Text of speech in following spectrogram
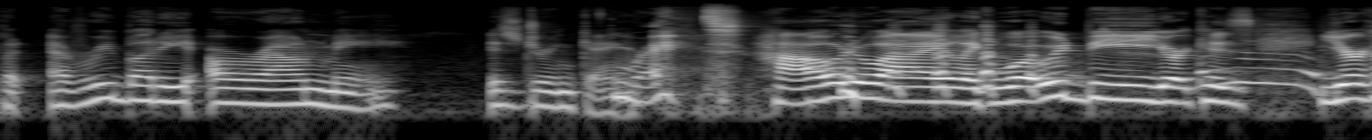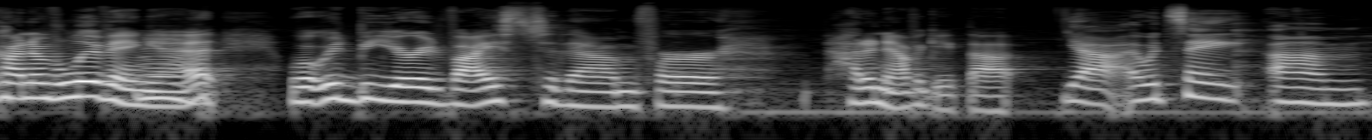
but everybody around me is drinking. Right. How do I like what would be your cuz you're kind of living Mm. it. What would be your advice to them for how to navigate that? Yeah, I would say, um,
